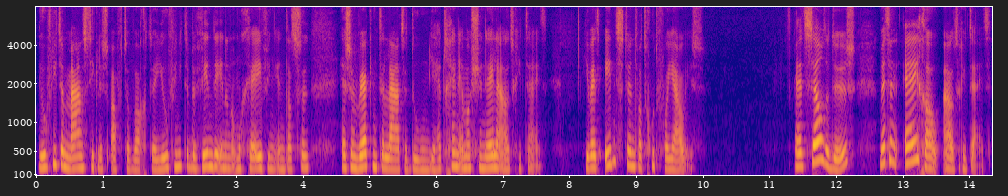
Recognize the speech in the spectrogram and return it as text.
Je hoeft niet een maancyclus af te wachten. Je hoeft je niet te bevinden in een omgeving en dat ze zijn werking te laten doen. Je hebt geen emotionele autoriteit. Je weet instant wat goed voor jou is. En hetzelfde dus met een ego-autoriteit.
